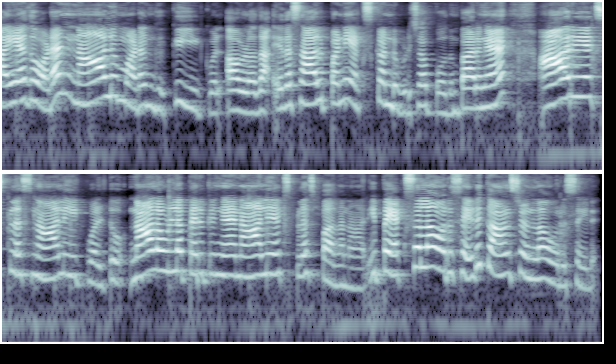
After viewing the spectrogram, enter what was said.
வயதோட நாலு மடங்குக்கு ஈக்குவல் அவ்வளோதான் இதை சால்வ் பண்ணி எக்ஸ் கண்டுபிடிச்சா போதும். பாருங்கள் ஆறு எக்ஸ் ப்ளஸ் நாலு ஈக்குவல் டு நாலு உள்ள பெருக்குங்க. நாலு எக்ஸ் ப்ளஸ் பதினாறு. இப்போ எக்ஸ் எல்லாம் ஒரு சைடு கான்ஸ்டன்ட்லாம் ஒரு சைடு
